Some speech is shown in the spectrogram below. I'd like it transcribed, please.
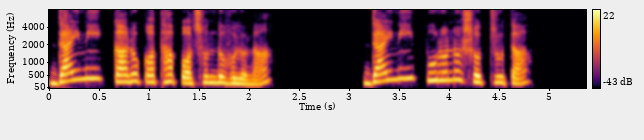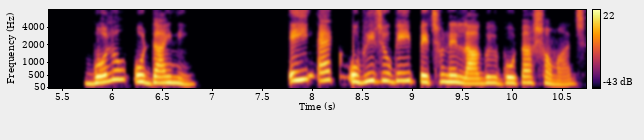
ডাইনি, কারও কথা পছন্দ হল না। ডাইনি, পুরনো শত্রুতা। বলো, ও ডাইনি। এই এক অভিযোগেই পেছনে লাগল গোটা সমাজ।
